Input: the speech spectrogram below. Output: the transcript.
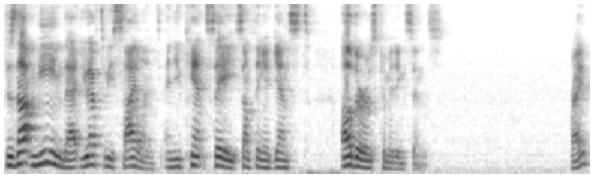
does not mean that you have to be silent and you can't say something against others committing sins. Right?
